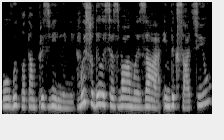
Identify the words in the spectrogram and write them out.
по виплатам при звільненні. Ми судилися з вами за індексацію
